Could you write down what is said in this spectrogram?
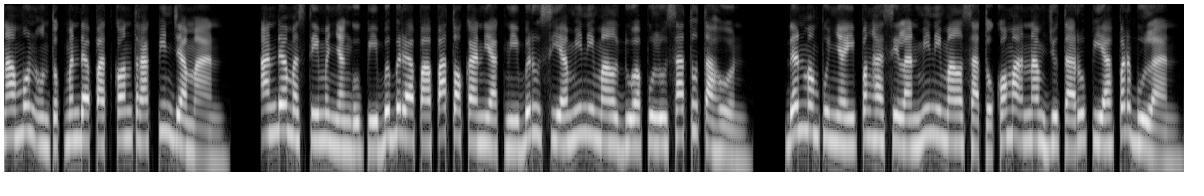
Namun untuk mendapat kontrak pinjaman, anda mesti menyanggupi beberapa patokan yakni berusia minimal 21 tahun dan mempunyai penghasilan minimal 1,6 juta rupiah per bulan.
